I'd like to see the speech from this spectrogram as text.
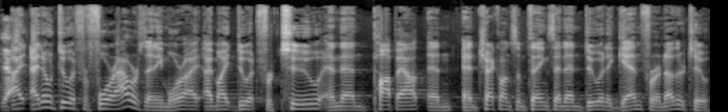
Yeah. I, I, don't do it for four hours anymore. I, I, might do it for two and then pop out and, and check on some things and then do it again for another two.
